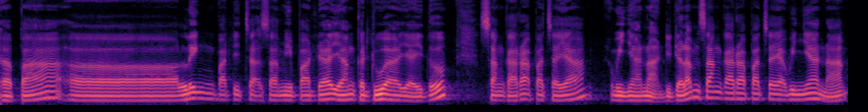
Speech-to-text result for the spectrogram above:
apa uh, link patijak sami pada yang kedua yaitu sangkara pacaya winyana. Di dalam sangkara pacaya winyana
